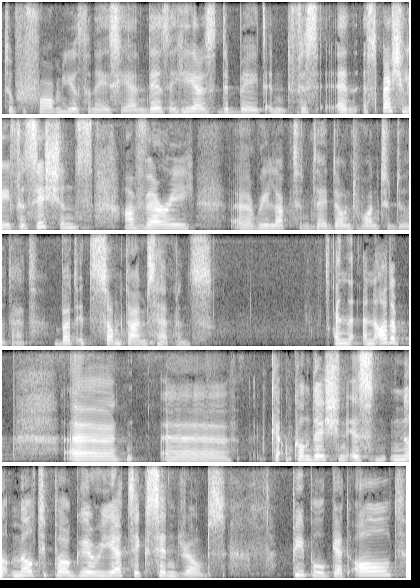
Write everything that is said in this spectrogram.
to perform euthanasia. And this here's debate, and, and especially physicians are very uh, reluctant. They don't want to do that, but it sometimes happens. And another uh, uh condition is multiple geriatric syndromes. People get old,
